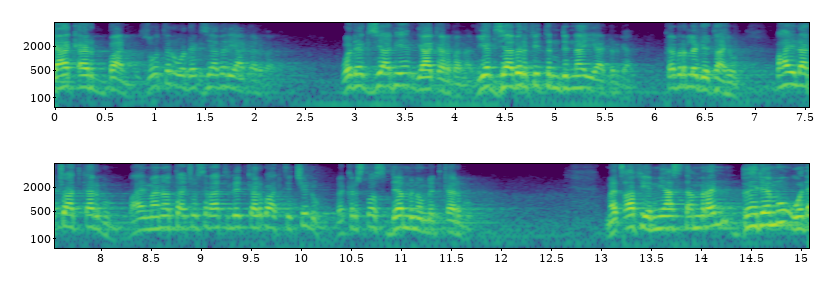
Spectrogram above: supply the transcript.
ያቀርባል። ዞትር ወደ እግዚአብሔር ያቀርባል። ወደ እግዚአብሔር ያቀርበናል። የእግዚአብሔር ፊት እንድናይ ያደርጋል። ክብር ለጌታ ይሁን። በኃይላችሁ አትቀርቡም። በሃይማኖታችሁ ስርዓት ልትቀርቡ አትችሉም። በክርስቶስ ደም ነው የምትቀርቡ። መጽሐፍ የሚያስተምረን በደሙ ወደ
